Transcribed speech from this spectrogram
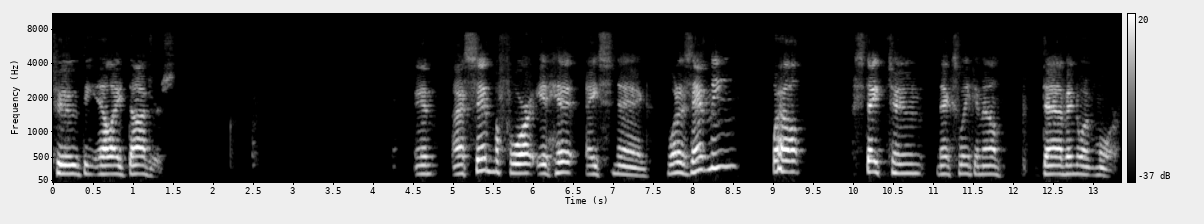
to the LA Dodgers. And I said before it hit a snag. What does that mean? Well, stay tuned next week and I'll dive into it more.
